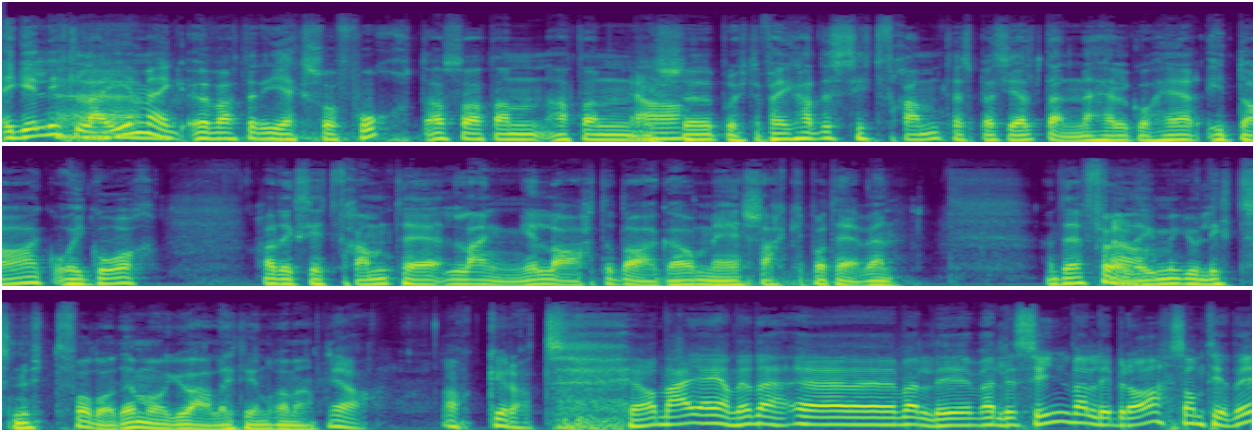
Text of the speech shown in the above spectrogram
Jeg er litt lei meg over at det gikk så fort. Altså at han, at han Ja. ikke brukte For jeg hadde sett fram til spesielt denne helga her. I dag og i går hadde jeg sett fram til lange, late dager med sjakk på TV-en. Men Det føler Ja. jeg meg jo litt snutt for, da. Det må jeg jo ærlig innrømme. Ja, akkurat. Ja, nei, jeg er enig i det. Eh, veldig, veldig synd, veldig bra samtidig.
